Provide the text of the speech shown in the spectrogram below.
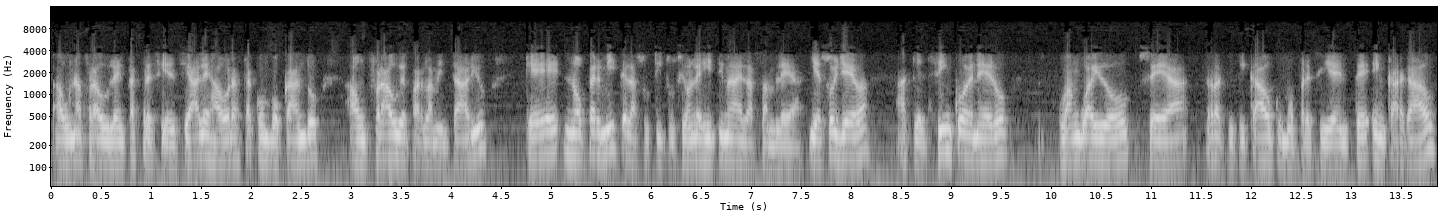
a unas fraudulentas presidenciales, ahora está convocando a un fraude parlamentario que no permite la sustitución legítima de la Asamblea. Y eso lleva a que el 5 de enero Juan Guaidó sea ratificado como presidente encargado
